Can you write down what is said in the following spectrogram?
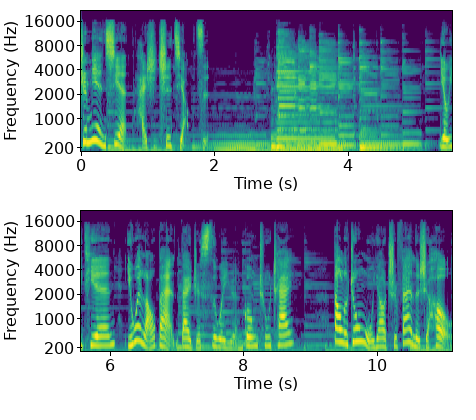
吃面线还是吃饺子？有一天，一位老板带着四位员工出差，到了中午要吃饭的时候，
